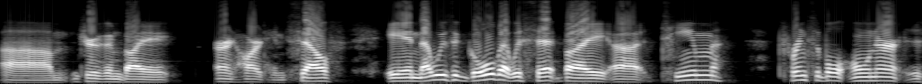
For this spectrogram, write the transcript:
um, driven by Earnhardt himself, and that was a goal that was set by uh, team principal owner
